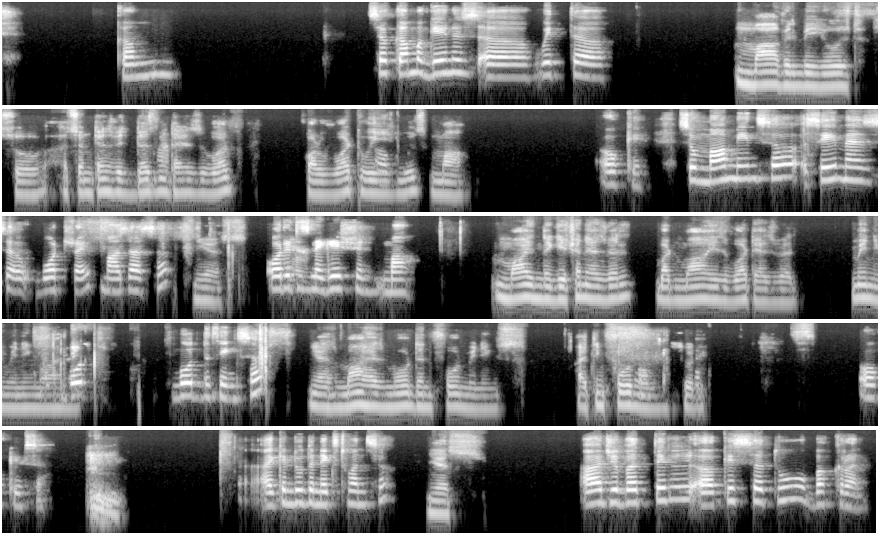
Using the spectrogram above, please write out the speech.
come so come again is uh with uh Ma will be used. So a sentence which does not has verb for what we Okay. use ma. okay. So ma means uh, same as uh, what, right? Maza, sir? Yes. Or it is negation, ma. Ma is negation as well, but ma is what as well. Many meaning ma. Both both the things, sir. Yes, ma has more than four meanings. I think four meanings, sorry. Okay, sir. I can do the next one, sir. yes. Ajabatil uh, Qissatu Bakran.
